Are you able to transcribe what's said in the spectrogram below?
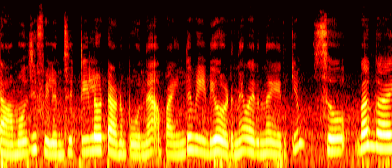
രാമോജി ഫിലിം സിറ്റിയിലോട്ടാണ് പോകുന്നത്. അപ്പോൾ അതിന്റെ വീഡിയോ ഉടനെ വരുന്നതായിരിക്കും. സോ ബൈ ബൈ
